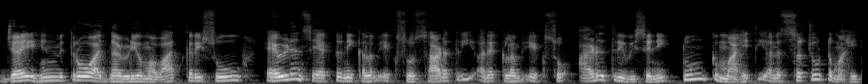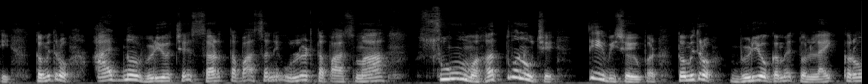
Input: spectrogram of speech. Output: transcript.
જય હિન્દ મિત્રો, આજના વિડીયોમાં વાત કરીશું એવિડન્સ એક્ટની કલમ એકસો સાડત્રીસ અને કલમ એકસો આડત્રીસ વિશેની ટૂંક માહિતી અને સચોટ માહિતી. તો મિત્રો, આજનો વીડિયો છે સર તપાસ અને ઉલટ તપાસમાં શું મહત્વનું છે તે વિષય ઉપર. તો મિત્રો, વીડિયો ગમે તો લાઈક કરો,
